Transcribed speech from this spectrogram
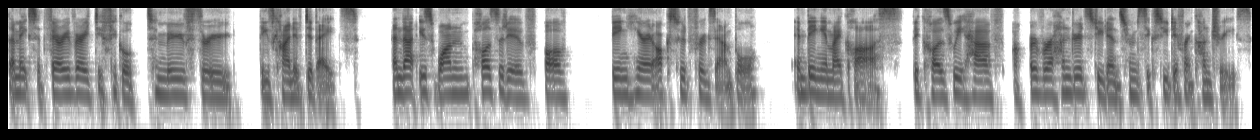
that makes it very, very difficult to move through these kind of debates. And that is one positive of being here in Oxford, for example, and being in my class because we have uh, over 100 students from 60 different countries.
